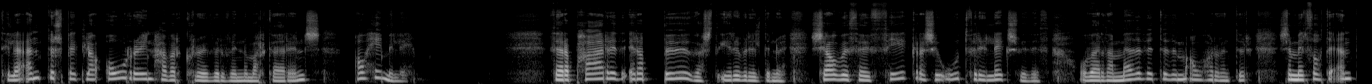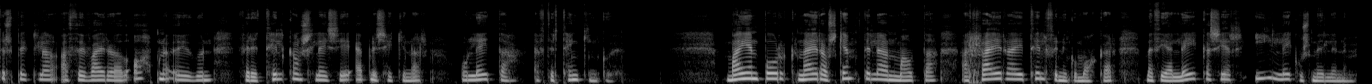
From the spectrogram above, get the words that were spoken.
til að endur spekla óraunhafar kröfur vinnumarkaðarins á heimili. Þegar parið er að bugast í rifrildinu sjáum við þau fikra sig út fyrir leiksviðið og verða meðvitið um áhörfundur sem er þótti endurspegla að þau væru að opna augun fyrir tilgangsleysi efnishygjunar og leita eftir tengingu. Mæjenborg næra á skemmtilegan máta að hræra í tilfinningum okkar með því að leika sér í leikusmiðlinum.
